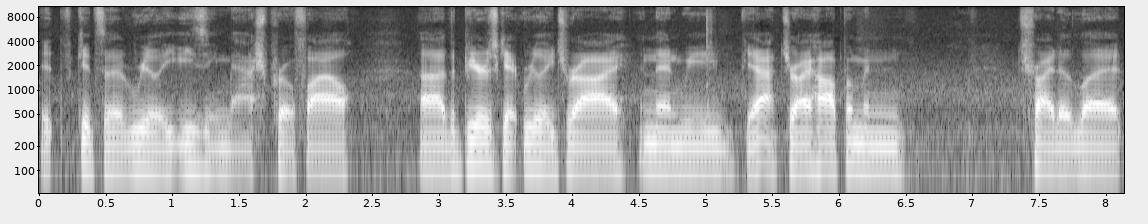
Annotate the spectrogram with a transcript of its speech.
it gets a really easy mash profile. Uh, the beers get really dry, and then we yeah dry hop them and try to let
